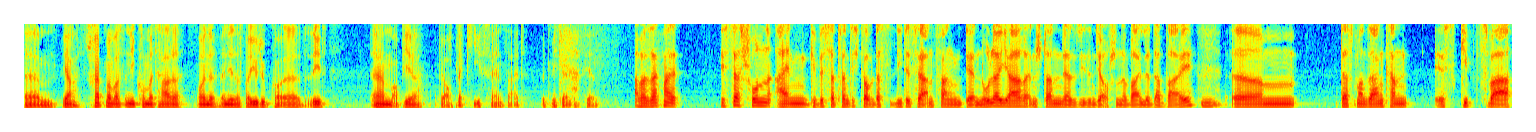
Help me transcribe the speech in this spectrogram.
ähm, ja, schreibt mal was in die Kommentare, Freunde, wenn ihr das bei YouTube äh, seht, ähm, ob, ihr, ob ihr auch Black Keys Fan seid. Würde mich sehr interessieren. Aber sag mal, ist das schon ein gewisser Trend? Ich glaube, das Lied ist ja Anfang der Nullerjahre entstanden, also die sind ja auch schon eine Weile dabei, ähm, dass man sagen kann, es gibt zwar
